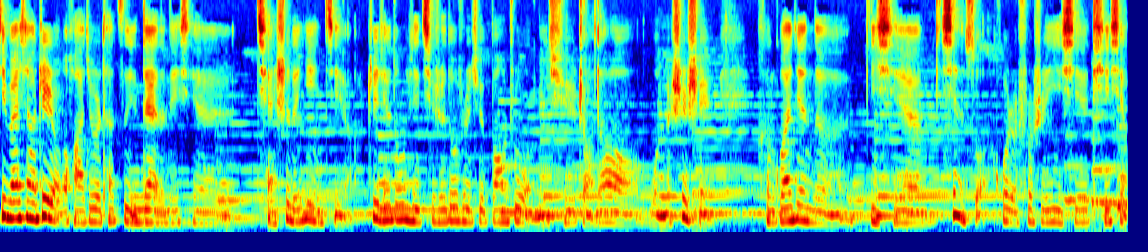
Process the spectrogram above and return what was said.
一般像这种的话，就是他自己带的那些前世的印记啊，这些东西其实都是去帮助我们去找到我们是谁，很关键的一些线索，或者说是一些提醒。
